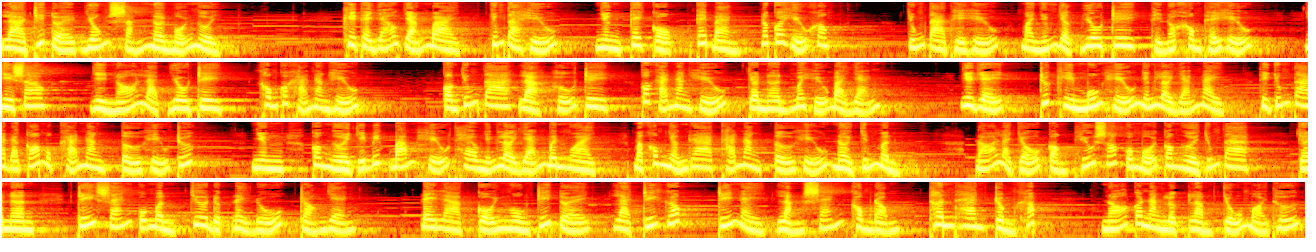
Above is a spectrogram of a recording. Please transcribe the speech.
là trí tuệ vốn sẵn nơi mỗi người. Khi thầy giáo giảng bài, chúng ta hiểu, nhưng cây cột, cái bàn, nó có hiểu không? Chúng ta thì hiểu, mà những vật vô tri thì nó không thể hiểu. Vì sao? Vì nó là vô tri, không có khả năng hiểu còn chúng ta là hữu tri có khả năng hiểu cho nên mới hiểu bài giảng như vậy trước khi muốn hiểu những lời giảng này thì chúng ta đã có một khả năng tự hiểu trước nhưng con người chỉ biết bám hiểu theo những lời giảng bên ngoài mà không nhận ra khả năng tự hiểu nơi chính mình đó là chỗ còn thiếu sót của mỗi con người chúng ta cho nên trí sáng của mình chưa được đầy đủ trọn vẹn đây là cội nguồn trí tuệ là trí gốc trí này lặng sáng không động, thênh thang trùm khắp. Nó có năng lực làm chủ mọi thứ.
